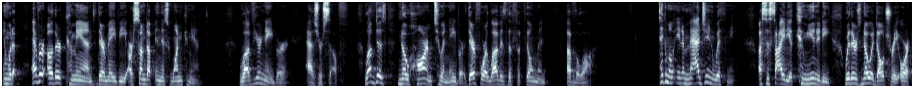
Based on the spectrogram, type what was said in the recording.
and whatever other command there may be are summed up in this one command. Love your neighbor as yourself. Love does no harm to a neighbor, therefore, love is the fulfillment of the law. Take a moment and imagine with me a society, a community where there's no adultery or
